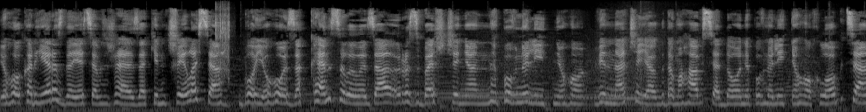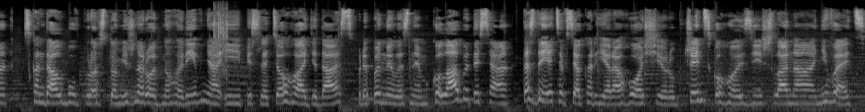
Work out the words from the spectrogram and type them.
Його кар'єра, здається, вже закінчилася, бо його закенселили за розбещення неповнолітнього. Він, наче як домагався до неповнолітнього хлопця. Скандал був просто міжнародного рівня, і після цього Adidas припинили з ним колабитися. Та здається, вся кар'єра Гоші Рубчинського зійшла на нівець.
